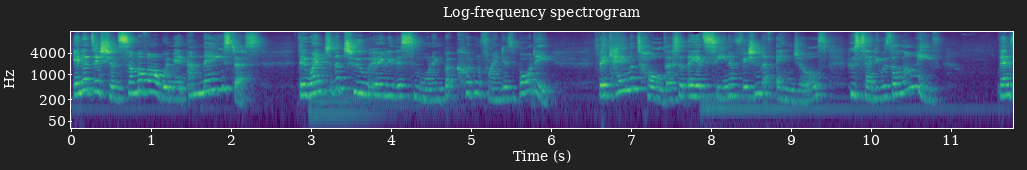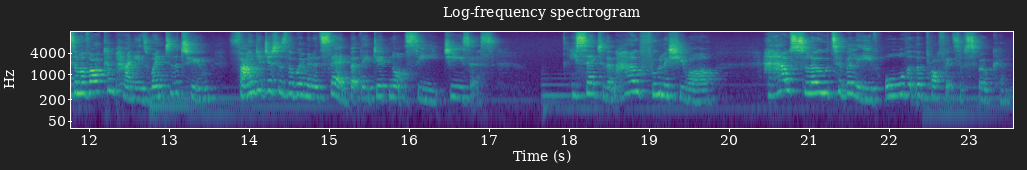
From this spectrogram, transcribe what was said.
In addition, some of our women amazed us. They went to the tomb early this morning but couldn't find his body. They came and told us that they had seen a vision of angels who said he was alive. Then some of our companions went to the tomb, found it just as the women had said, but they did not see Jesus. He said to them, How foolish you are, and how slow to believe all that the prophets have spoken.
